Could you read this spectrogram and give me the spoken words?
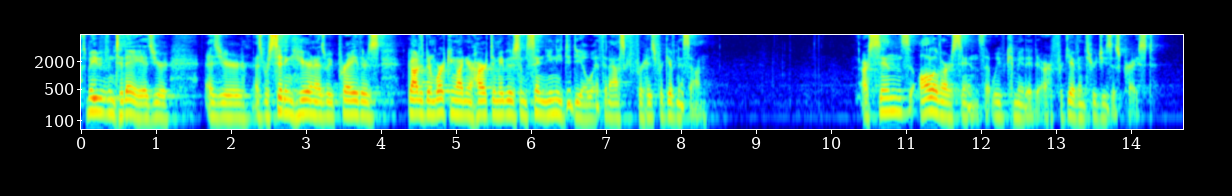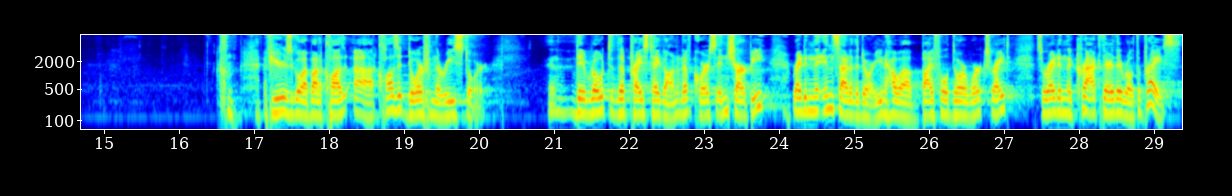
So maybe even today, as you're as you're as we're sitting here and as we pray, there's God has been working on your heart, and maybe there's some sin you need to deal with and ask for his forgiveness on. Our sins, all of our sins that we've committed, are forgiven through Jesus Christ. a few years ago, I bought a closet, uh, closet door from the Restore. They wrote the price tag on it, of course, in Sharpie, right in the inside of the door. You know how a bifold door works, right? So, right in the crack there, they wrote the price.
